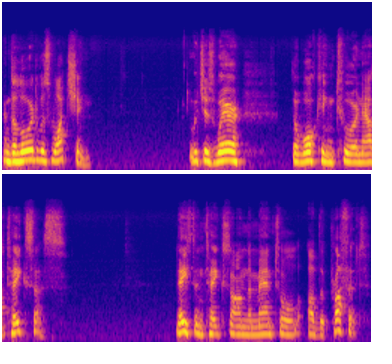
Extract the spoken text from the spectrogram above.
And the Lord was watching, which is where the walking tour now takes us. Nathan takes on the mantle of the prophet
